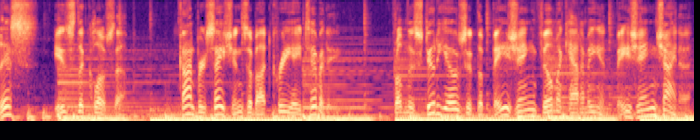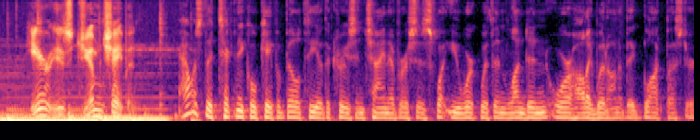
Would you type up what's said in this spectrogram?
This is The Close Up conversations about creativity. From the studios of the Beijing Film Academy in Beijing, China, here is Jim Chabin. How is the technical capability of the crews in China versus what you work with in London or Hollywood on a big blockbuster?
